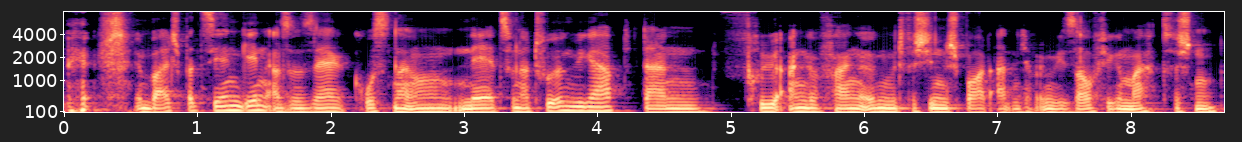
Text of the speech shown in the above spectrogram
im Wald spazieren gehen. Also sehr große Nähe zur Natur irgendwie gehabt. Dann früh angefangen irgendwie mit verschiedenen Sportarten. Ich habe irgendwie sau viel gemacht zwischen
